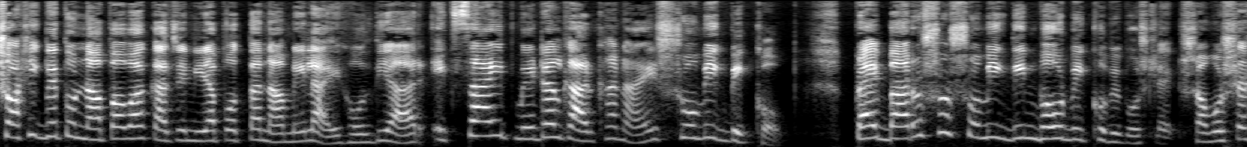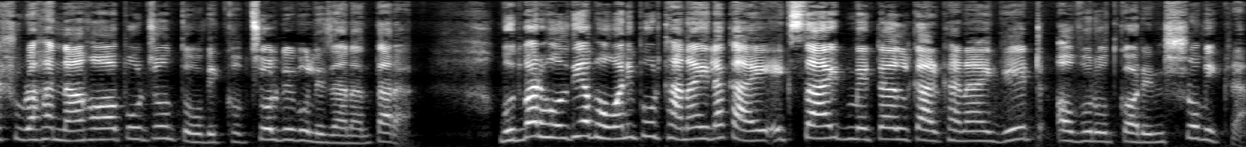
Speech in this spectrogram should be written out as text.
সঠিক বেতন না পাওয়া কাজে নিরাপত্তা না মেলায় হলদিয়ার এক্সাইড মেটাল কারখানায় শ্রমিক বিক্ষোভ। প্রায় বারোশো শ্রমিক দিনভর বিক্ষোভে বসলেন। সমস্যা সুরাহা না হওয়া পর্যন্ত বিক্ষোভ চলবে বলে জানান তারা। বুধবার হলদিয়া ভবানীপুর থানা এলাকায় এক্সাইড মেটাল কারখানায় গেট অবরোধ করেন শ্রমিকরা।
